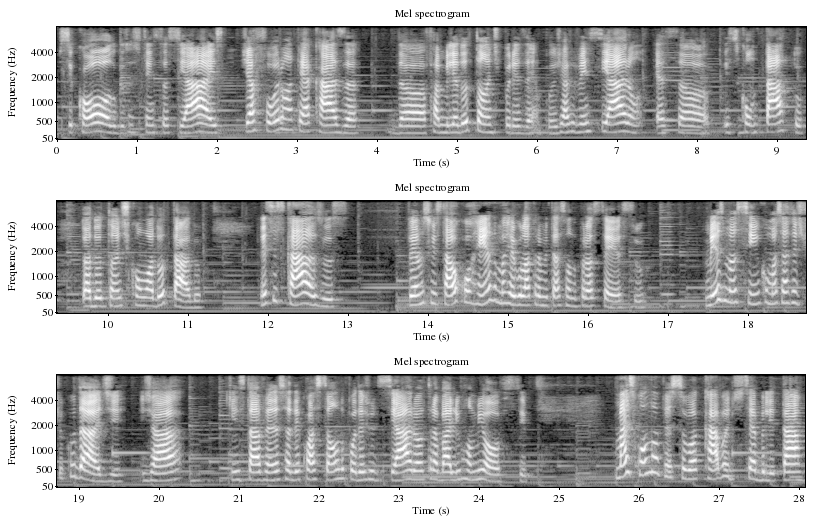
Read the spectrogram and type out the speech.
psicólogos, assistentes sociais já foram até a casa da família adotante, por exemplo, já vivenciaram essa, esse contato do adotante com o adotado. Nesses casos, vemos que está ocorrendo uma regular tramitação do processo, mesmo assim com uma certa dificuldade, já que está havendo essa adequação do Poder Judiciário ao trabalho em home office. Mas quando uma pessoa acaba de se habilitar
